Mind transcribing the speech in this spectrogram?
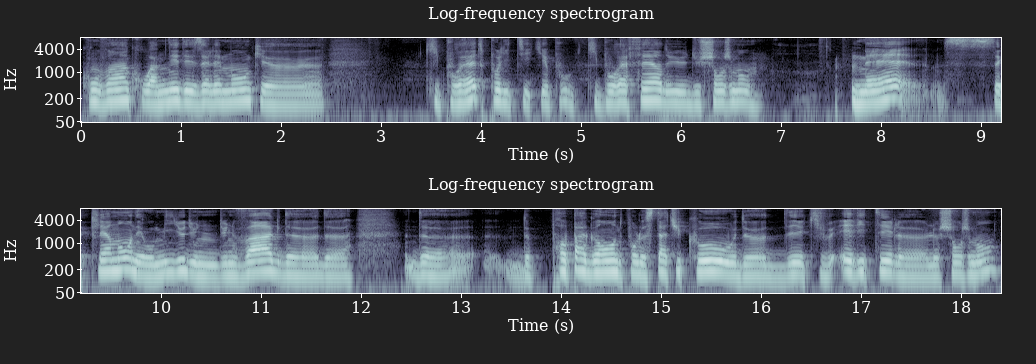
convaincre ou amener des éléments que, qui pourraient être politiques et qui pourraient faire du, du changement. Mais c'est clairement, on est au milieu d'une vague de, de de, de, propagande pour le statu quo ou de, qui veut éviter le, changement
